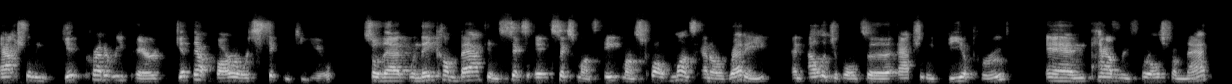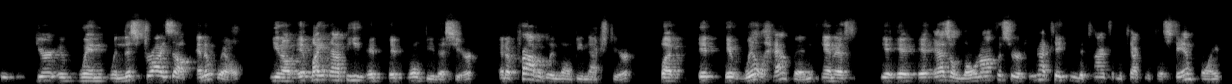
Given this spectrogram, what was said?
actually get credit repaired, get that borrower sticky to you, so that when they come back in six, eight, six months, eight months, 12 months, and are ready and eligible to actually be approved and have referrals from that, you're when when this dries up, and it will, you know, it might not be, it, it won't be this year, and it probably won't be next year, but it, it will happen. And if it, it, as a loan officer, if you're not taking the time from a technical standpoint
